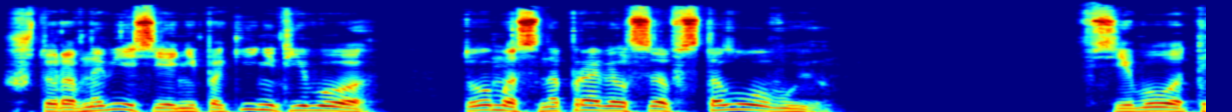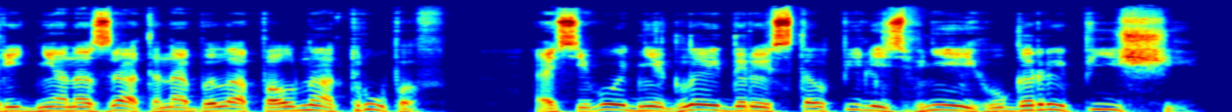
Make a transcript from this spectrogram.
что равновесие не покинет его, Томас направился в столовую. Всего три дня назад она была полна трупов, а сегодня глейдеры столпились в ней у горы пищи.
